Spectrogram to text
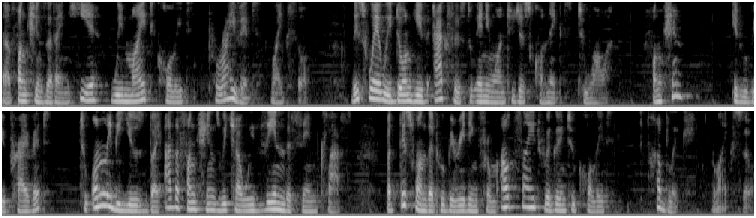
uh, functions that are in here, we might call it private, like so. This way we don't give access to anyone to just connect to our function. It will be private to only be used by other functions which are within the same class. But this one that we'll be reading from outside, we're going to call it public, like so.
